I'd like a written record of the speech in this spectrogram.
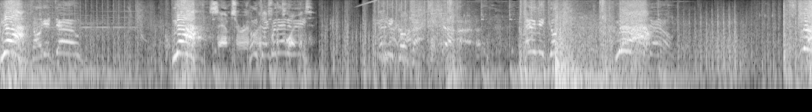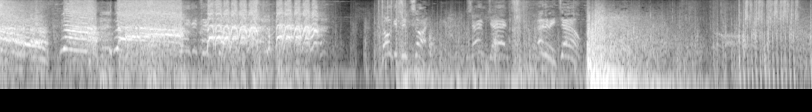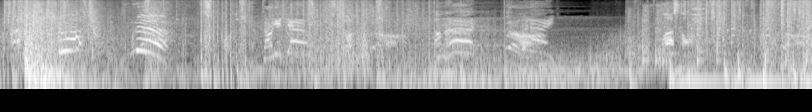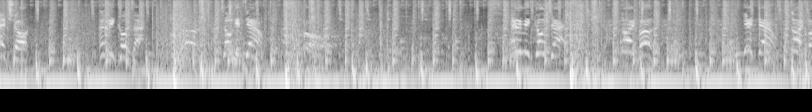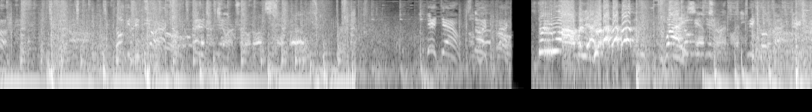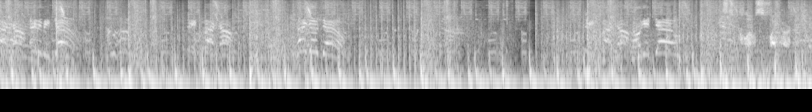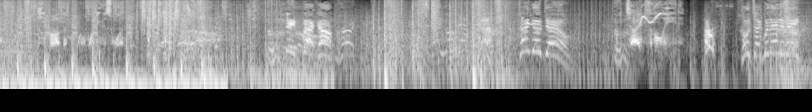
Nah! Target down! Nah! Sam turret contact ready deployment. Enemy, enemy contact! Nah. Enemy contact! Nah! Nah! Target's inside! Sam dead! Enemy down! Target down! I'm hurt! Grenade! Lost the lead. Headshot! Enemy contact! Target down! Enemy contact! Sam turret ready. Enemy contact! Dig back up! Enemy down! Dig back up! Tango down! Dig back up! Target down! It's too close. Fight harder. Keep on them. We're winning this one. Back up! Tango down! Tied for the lead. Contact with enemy!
